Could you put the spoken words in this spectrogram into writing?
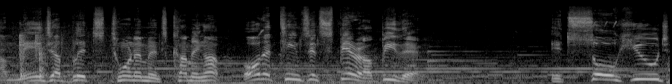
A major Blitz tournament's coming up. All the teams in Spira will be there. It's so huge,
